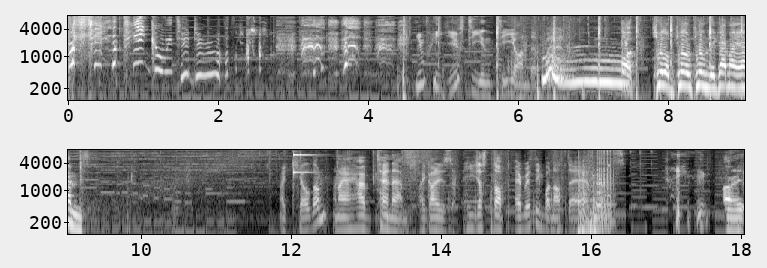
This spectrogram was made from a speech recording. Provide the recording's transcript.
What's TNT going to do? You might use TNT on them. Fuck! Kill him! Kill him! Kill him! They got my M's. I killed him, and I have 10 M's. I got his. He just stopped everything, but not the M's. All right,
